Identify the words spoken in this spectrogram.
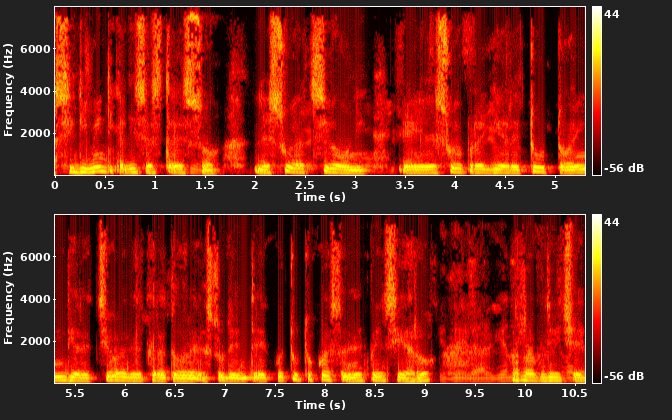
si dimentica di se stesso, le sue azioni e le sue preghiere, tutto è in direzione del creatore studente tutto questo nel pensiero, Rav dice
